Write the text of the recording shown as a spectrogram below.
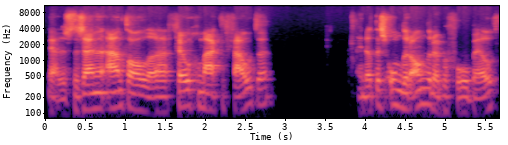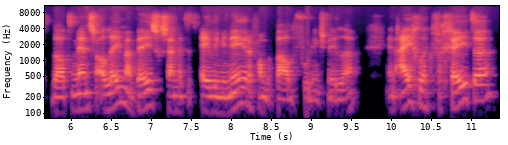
Ja, dus er zijn een aantal uh, veelgemaakte fouten. En dat is onder andere bijvoorbeeld dat mensen alleen maar bezig zijn met het elimineren van bepaalde voedingsmiddelen. En eigenlijk vergeten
